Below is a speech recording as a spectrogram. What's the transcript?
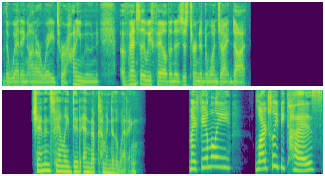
the wedding on our way to our honeymoon. Eventually, we failed, and it just turned into one giant dot. Shannon's family did end up coming to the wedding. My family, largely because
